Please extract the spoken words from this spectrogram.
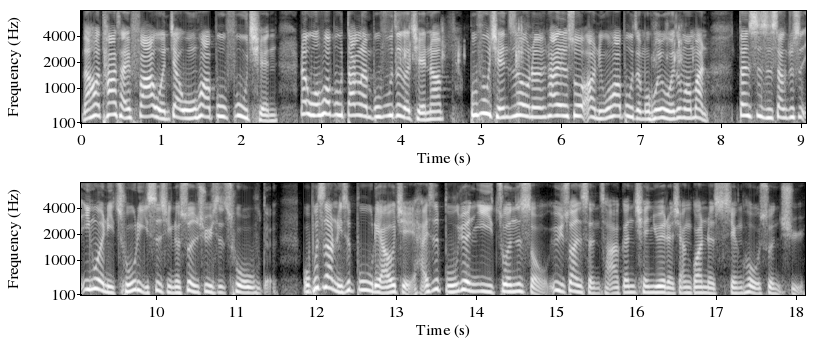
然后他才发文叫文化部付钱。那文化部当然不付这个钱啊，不付钱之后呢，他就说啊，你文化部怎么回我这么慢？但事实上就是因为你处理事情的顺序是错误的。我不知道你是不了解还是不愿意遵守预算审查跟签约的相关的先后顺序。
